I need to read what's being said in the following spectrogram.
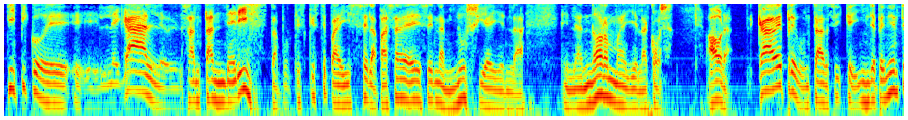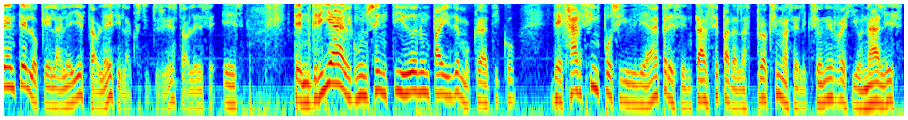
típico de eh, legal, santanderista, porque es que este país se la pasa en la minucia y en la, en la norma y en la cosa. Ahora, cabe preguntarse que independientemente de lo que la ley establece y la constitución establece, es, ¿tendría algún sentido en un país democrático dejar sin posibilidad de presentarse para las próximas elecciones regionales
